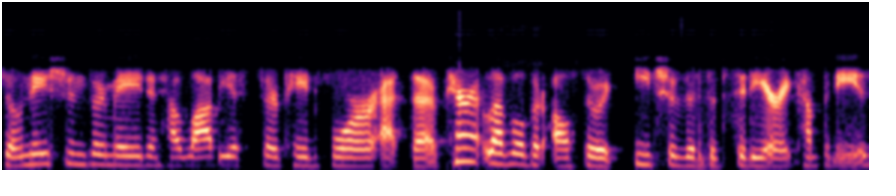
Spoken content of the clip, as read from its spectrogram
donations are made and how lobbyists are paid for at the parent level, but also at each of the subsidiary companies.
